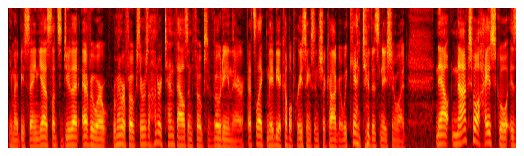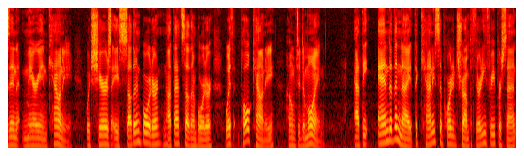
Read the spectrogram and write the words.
You might be saying, yes, let's do that everywhere. Remember, folks, there was 110,000 folks voting there. That's like maybe a couple precincts in Chicago. We can't do this nationwide. Now, Knoxville High School is in Marion County, which shares a southern border, not that southern border, with Polk County, home to Des Moines. At the end of the night, the county supported Trump 33%,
